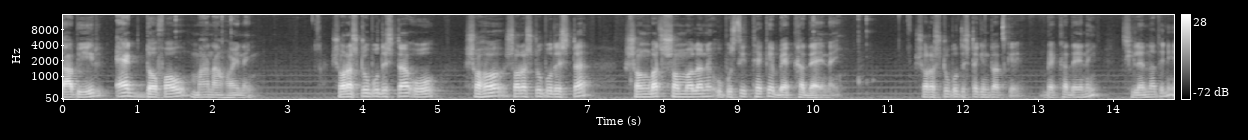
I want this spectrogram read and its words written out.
দাবির এক দফাও মানা হয় নাই। স্বরাষ্ট্র উপদেষ্টা ও সহ স্বরাষ্ট্র উপদেষ্টা সংবাদ সম্মেলনে উপস্থিত থেকে ব্যাখ্যা দেয় নাই। স্বরাষ্ট্র উপদেষ্টা কিন্তু আজকে ব্যাখ্যা দেয় নাই, ছিলেন না তিনি।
